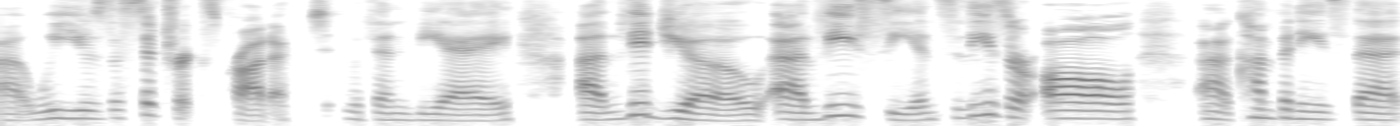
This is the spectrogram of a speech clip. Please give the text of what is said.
Uh, we use the Citrix product within VA, uh, Video, uh, VC, and so these are all uh, companies that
